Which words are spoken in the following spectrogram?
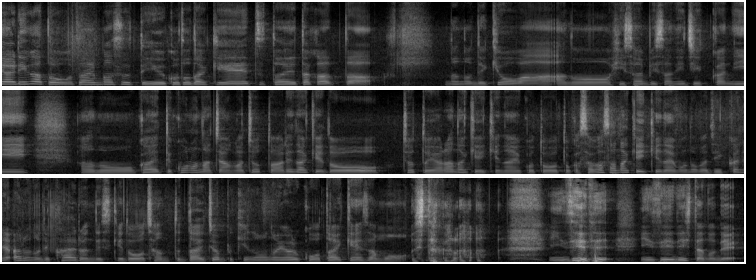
にありがとうございますっていうことだけ伝えたかった。なので今日はあの久々に実家にあの帰ってコロナちゃんがちょっとあれだけどちょっとやらなきゃいけないこととか探さなきゃいけないものが実家にあるので帰るんですけどちゃんと大丈夫。昨日の夜抗体検査もしたから 陰性で陰性でしたので。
